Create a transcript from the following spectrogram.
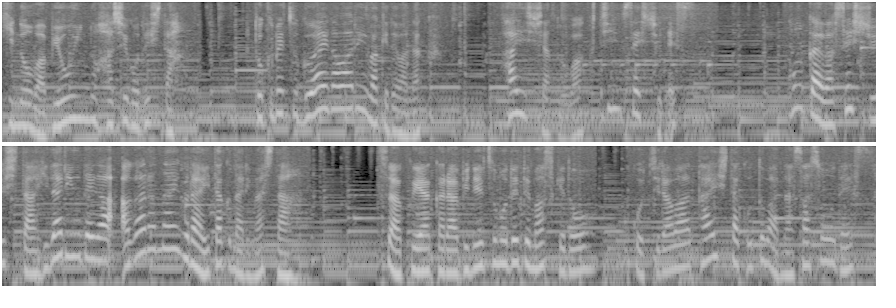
昨日は病院のはしごでした。特別具合が悪いわけではなく歯医者とワクチン接種です。今回は接種した左腕が上がらないぐらい痛くなりました。昨夜から微熱も出てますけどこちらは大したことはなさそうです。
